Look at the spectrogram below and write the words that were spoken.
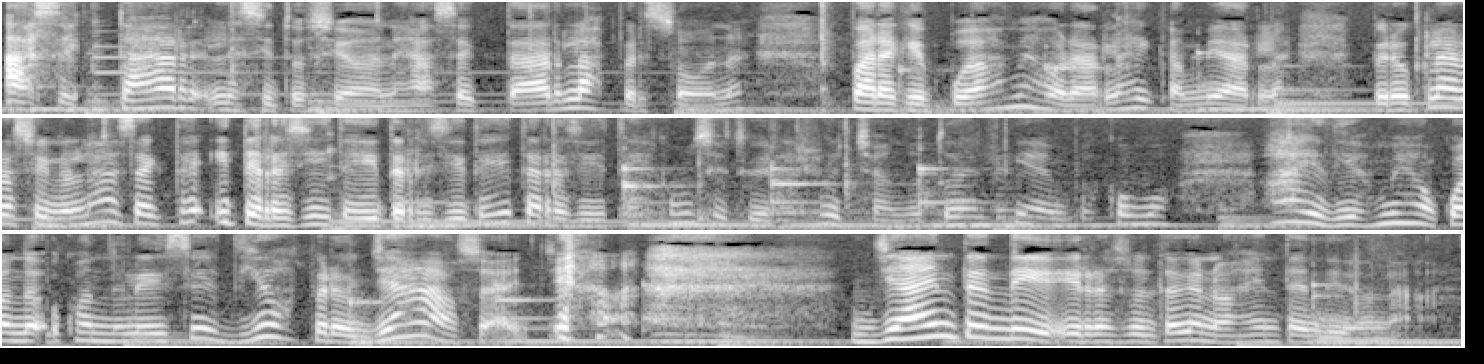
aceptar las situaciones, aceptar las personas para que puedas mejorarlas y cambiarlas. Pero claro, si no las aceptas y te resistes y te resistes y te resistes, es como si estuvieras luchando todo el tiempo. Es como, ay, Dios mío, cuando, cuando le dices, Dios, pero ya, o sea, ya, ya entendí y resulta que no has entendido nada.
